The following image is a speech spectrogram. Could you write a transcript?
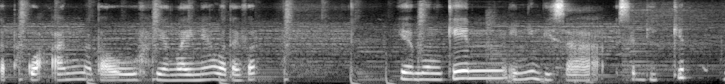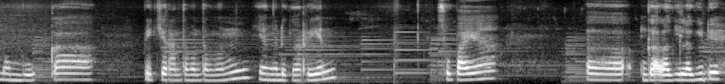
ketakwaan atau yang lainnya whatever. Ya mungkin ini bisa sedikit membuka pikiran teman-teman yang ngedengerin supaya eh, nggak uh, lagi-lagi deh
